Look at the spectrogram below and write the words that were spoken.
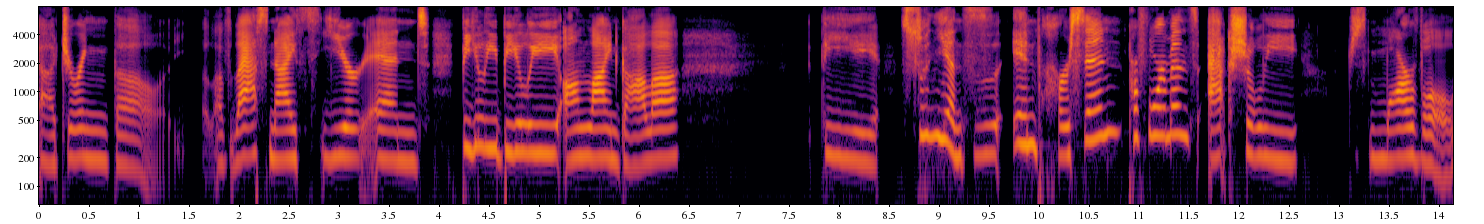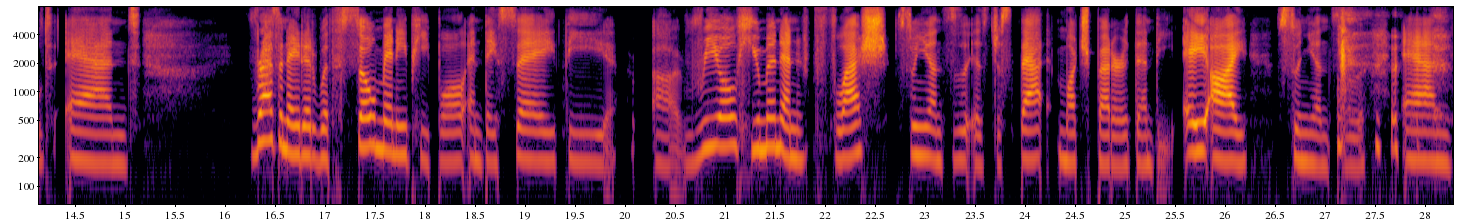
uh, during the of last night's year-end Bilibili online gala, the Sun Yanzi in-person performance actually just marveled. And resonated with so many people and they say the uh, real human and flesh Sun Yanzi is just that much better than the AI Sun Yanzi. and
